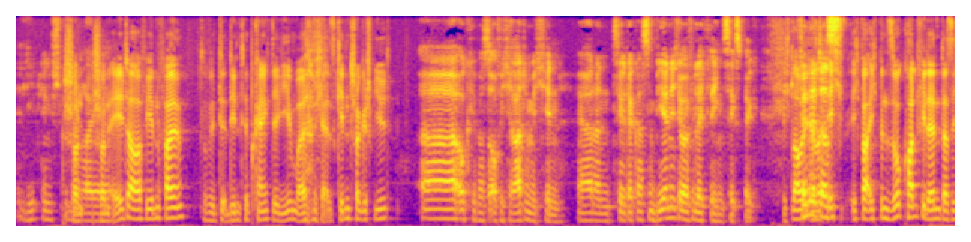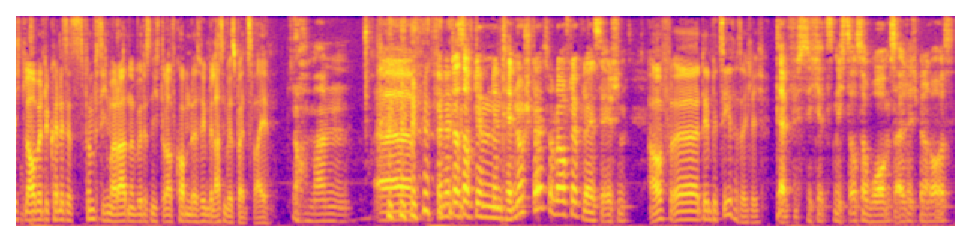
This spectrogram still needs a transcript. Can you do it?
Schon, Lieblingsspielereihe. schon älter auf jeden Fall. So viel, den Tipp kann ich dir geben, weil ich als Kind schon gespielt. Äh, okay, pass auf, ich rate mich hin. Ja, dann zählt der Kasten Bier nicht, aber vielleicht kriege ich ein Sixpack. Ich glaube, Findet also das- ich, ich, ich bin so confident, dass ich glaube, du könntest jetzt 50 Mal raten und würdest nicht drauf kommen, deswegen belassen wir es bei zwei. Och Mann. Äh, findet das auf dem Nintendo statt oder auf der Playstation? Auf äh, dem PC tatsächlich. Da wüsste ich jetzt nichts außer Worms, Alter, ich bin raus.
